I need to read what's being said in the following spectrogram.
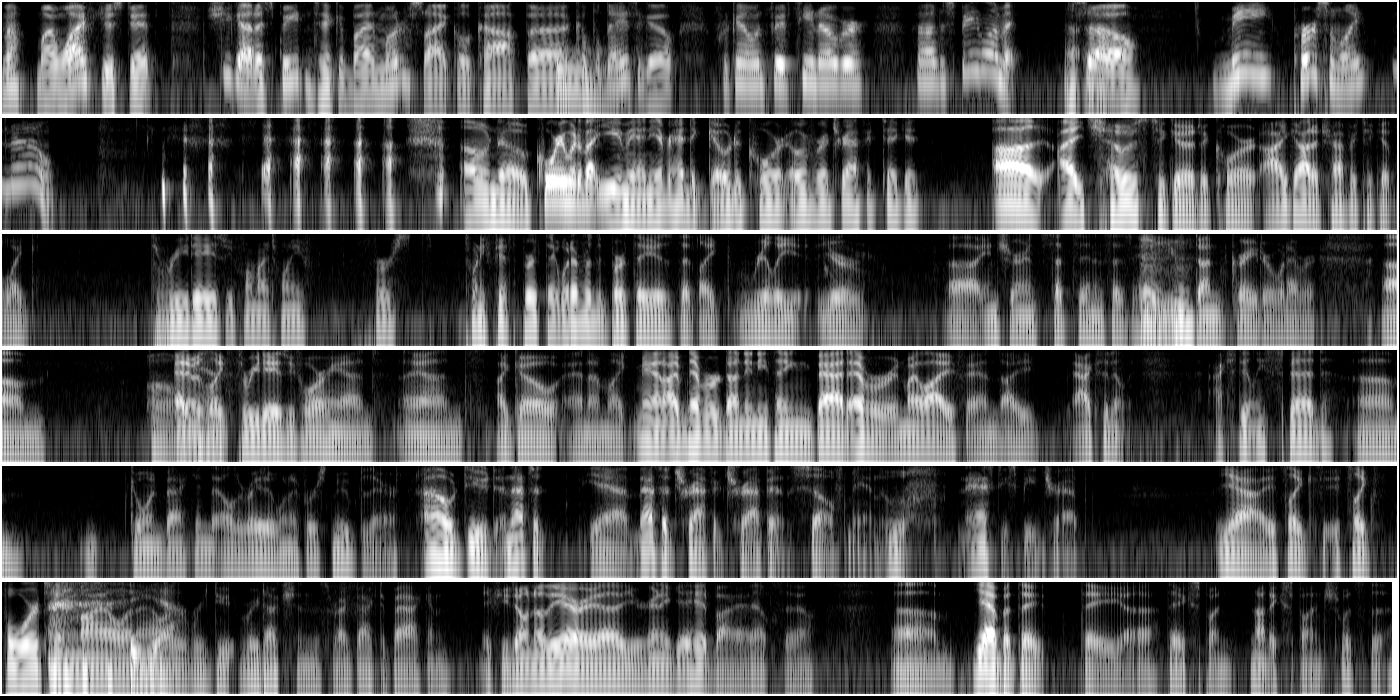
Well, my wife just did. She got a speeding ticket by a motorcycle cop uh, a couple days ago for going 15 over uh, the speed limit. So, me personally, no. Oh no, Cory, what about you, man? You ever had to go to court over a traffic ticket? Uh, I chose to go to court. I got a traffic ticket like three days before my twenty first, twenty fifth birthday, whatever the birthday is that like really your uh, insurance sets in and says, "Hey, you've done great" or whatever. Um, Oh, and it was man. like three days beforehand, and I go and I'm like, "Man, I've never done anything bad ever in my life," and I accidentally, accidentally sped um, going back into El Dorado when I first moved there. oh, dude, and that's a yeah, that's a traffic trap in itself, man. Oof, nasty speed trap. Yeah, it's like it's like four ten mile an hour Yeah. redu- reductions right back to back, and if you don't know the area, you're gonna get hit by it. Yep. So, um, yeah, but they they uh, they expunged not expunged. What's the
